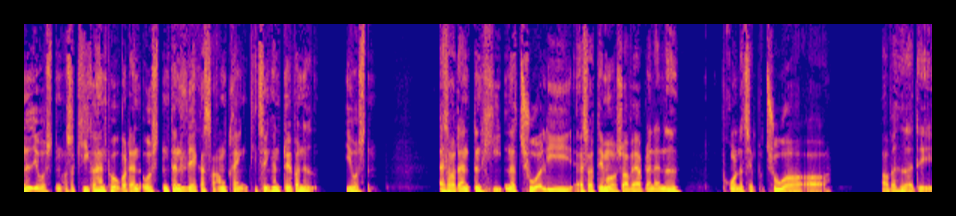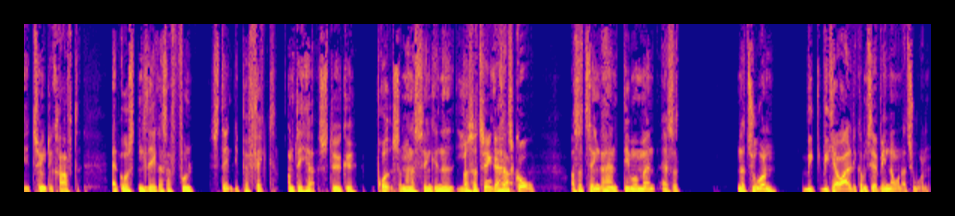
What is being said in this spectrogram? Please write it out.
ned i osten. Og så kigger han på, hvordan osten den lægger sig omkring de ting, han dypper ned i osten. Altså, hvordan den helt naturlige, altså det må jo så være blandt andet på grund af temperatur og, og hvad hedder det, tyngdekraft, at osten lægger sig fuldstændig perfekt om det her stykke brød, som han har sænket ned i. Og så tænker han sko. Og så tænker han, det må man, altså, naturen, vi, vi kan jo aldrig komme til at vinde over naturen.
